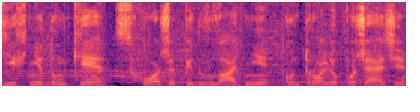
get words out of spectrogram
Їхні думки схоже підвладні контролю пожежі.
